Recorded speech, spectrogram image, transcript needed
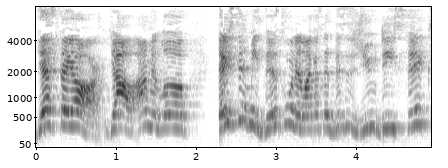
Yes, they are. Y'all, I'm in love. They sent me this one. And like I said, this is UD6.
